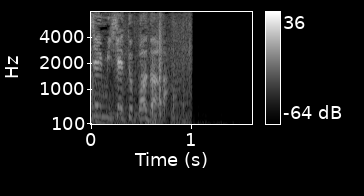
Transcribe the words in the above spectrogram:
będzie mi się tu podoba.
